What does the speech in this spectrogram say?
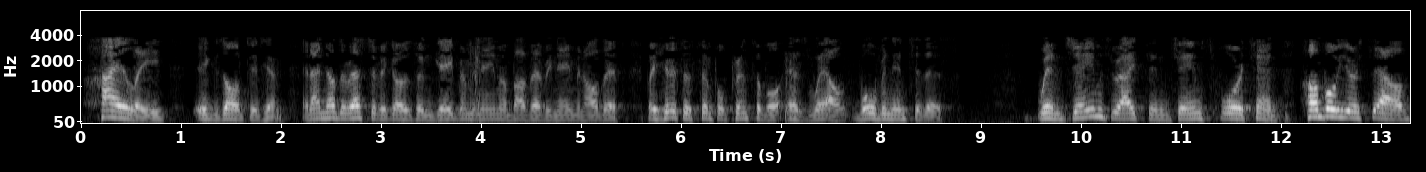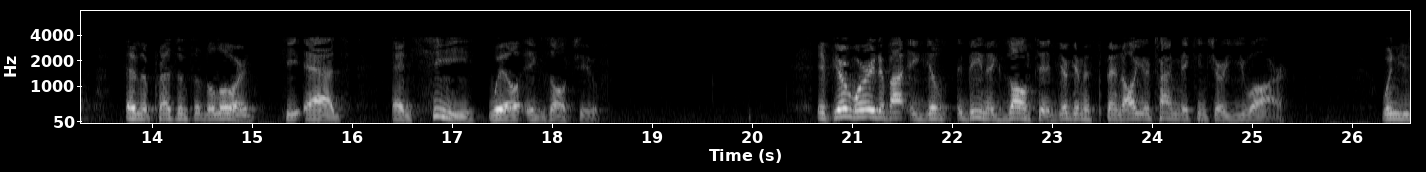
highly exalted him. And I know the rest of it goes and gave him a name above every name and all this. But here's a simple principle as well, woven into this. When James writes in James 4:10, "Humble yourselves in the presence of the Lord," he adds, "and he will exalt you." If you're worried about being exalted, you're going to spend all your time making sure you are. When you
